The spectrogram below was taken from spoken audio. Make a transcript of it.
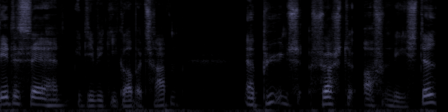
Dette, sagde han, i det vi gik op ad trappen, er byens første offentlige sted,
